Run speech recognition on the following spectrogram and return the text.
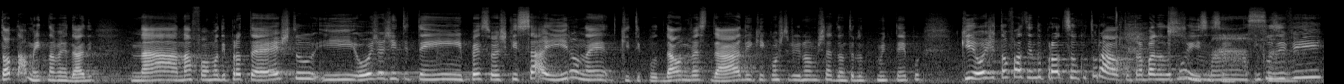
totalmente, na verdade, na, na forma de protesto e hoje a gente tem pessoas que saíram, né, que tipo da universidade que construíram Amsterdã durante muito tempo, que hoje estão fazendo produção cultural, estão trabalhando com Que isso, assim. Inclusive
